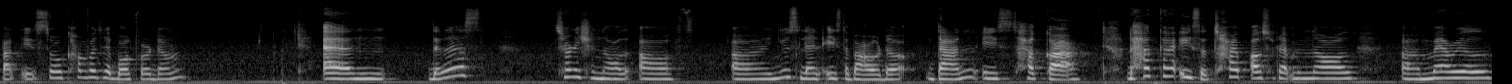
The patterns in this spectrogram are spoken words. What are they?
but it's so comfortable for them. And the last traditional of uh, New Zealand is about the dance is haka. The haka is a type of ceremonial uh, marriage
